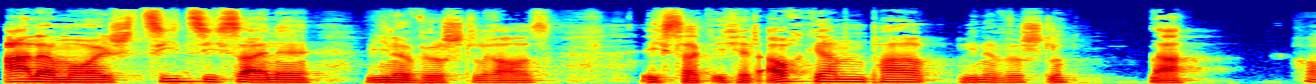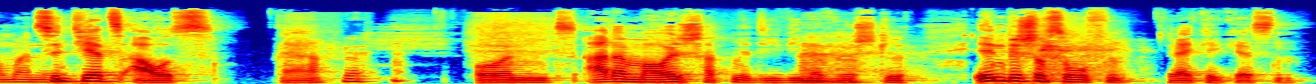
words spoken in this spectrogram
Adam Morsch zieht sich seine Wiener Würstel raus. Ich sag, ich hätte auch gern ein paar Wiener Würstel. Na, sind jetzt aus. Ja. Und Adam Mausch hat mir die Wiener Würstel in Bischofshofen weggegessen.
